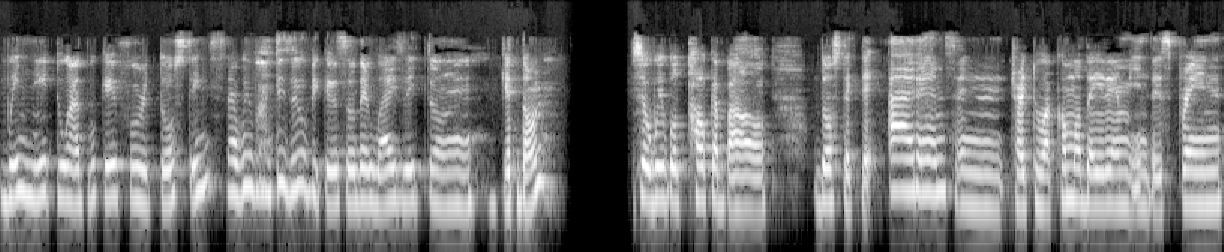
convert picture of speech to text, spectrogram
we need to advocate for those things that we want to do because otherwise they don't get done. So we will talk about those take the items and try to accommodate them in the sprint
